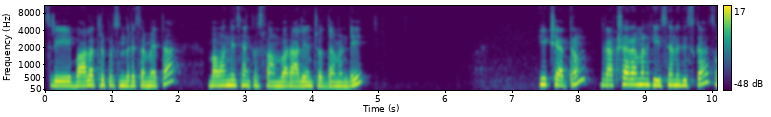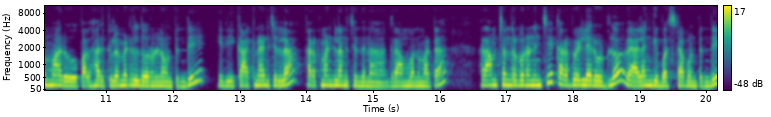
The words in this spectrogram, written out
శ్రీ బాల త్రిపుర సుందరి సమేత భవానీ శంకర స్వామివారి ఆలయం చూద్దామండి. ఈ క్షేత్రం ద్రాక్షారామానికి ఈశాన్య దిశగా సుమారు పదహారు కిలోమీటర్ల దూరంలో ఉంటుంది. ఇది కాకినాడ జిల్లా కరప మండలానికి చెందిన గ్రామం అన్నమాట. రామచంద్రపురం నుంచి కరప వెళ్ళే రోడ్లో వేళంగి బస్ స్టాప్ ఉంటుంది.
